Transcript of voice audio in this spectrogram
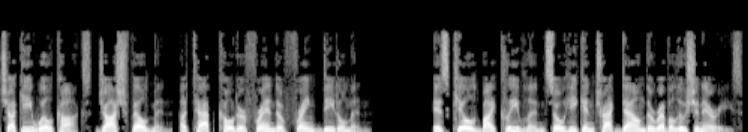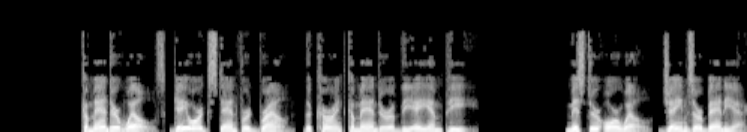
Chucky Wilcox Josh Feldman, a Tap Coder friend of Frank Dietelman, is killed by Cleveland so he can track down the revolutionaries. Commander Wells Georg Stanford Brown, the current commander of the AMP. Mr. Orwell, James Urbaniak,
